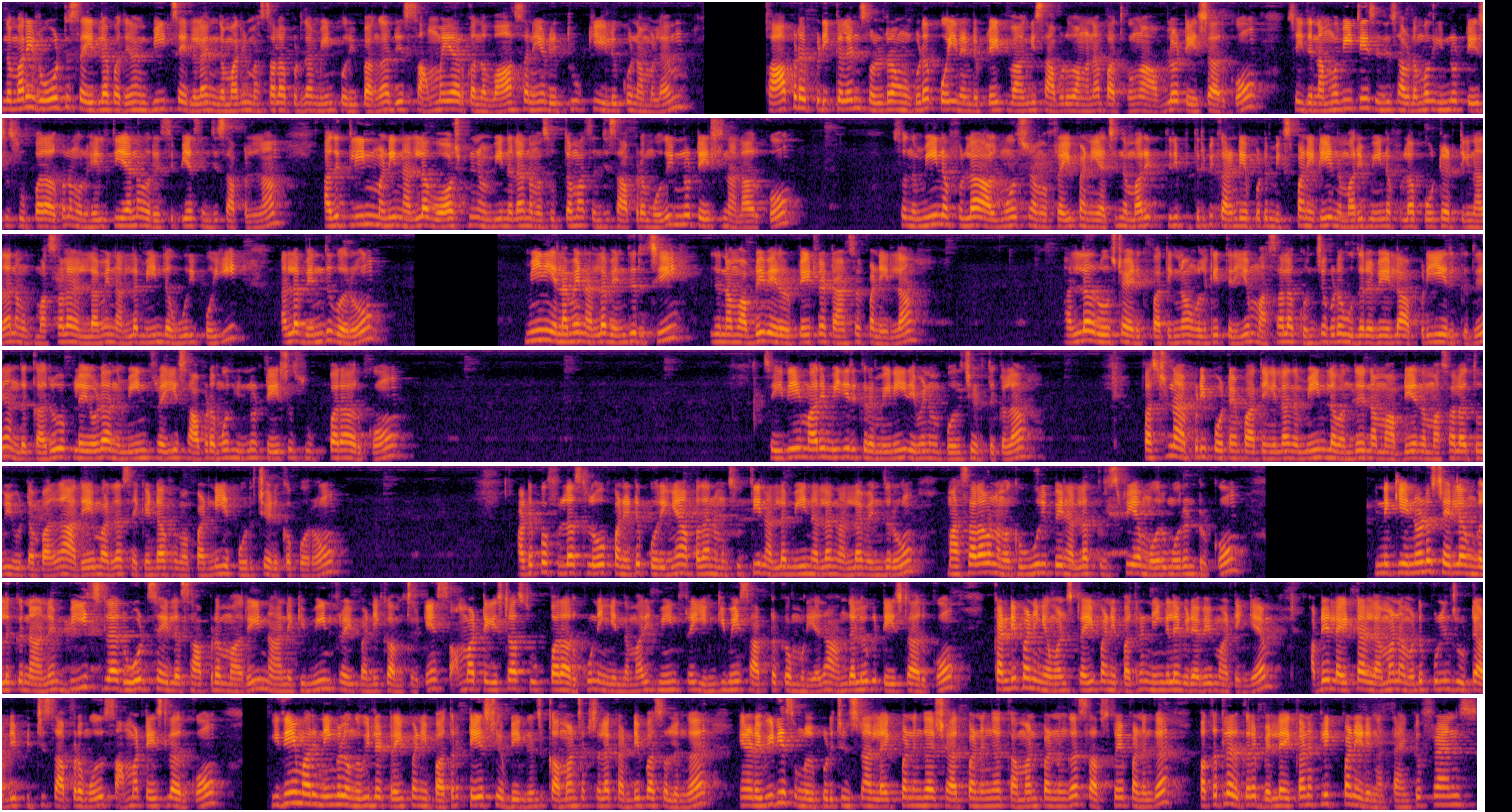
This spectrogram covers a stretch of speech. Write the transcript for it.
இந்த மாதிரி ரோட்டு சைடில் பார்த்தீங்கன்னா பீச் சைட்லலாம் இந்த மாதிரி மசாலா போட்டு தான் மீன் பொரிப்பாங்க. அப்படியே செம்மையாக இருக்கும். அந்த வாசனையும் அப்படியே தூக்கி இழுக்கும் நம்மளை. சாப்பிட பிடிக்கலைன்னு சொல்கிறவங்க கூட போய் ரெண்டு பிளேட் வாங்கி சாப்பிடுவாங்கன்னா பார்த்துக்கோங்க அவ்வளோ டேஸ்ட்டாக இருக்கும். ஸோ இதை நம்ம வீட்டிலே செஞ்சு சாப்பிடும்போது இன்னும் டேஸ்ட்டு சூப்பராக இருக்கும். நம்ம ஒரு ஹெல்த்தியான ஒரு ரெசிபியாக செஞ்சு சாப்பிட்லாம். அது க்ளீன் பண்ணி நல்லா வாஷ் பண்ணி நம்ம மீனெல்லாம் நம்ம சுத்தமாக செஞ்சு சாப்பிடும்போது இன்னும் டேஸ்ட் நல்லாயிருக்கும் ஸோ இந்த மீனை ஃபுல்லாக ஆல்மோஸ்ட் நம்ம ஃப்ரை பண்ணியாச்சு. இந்த மாதிரி திருப்பி திருப்பி கரண்டியை போட்டு மிக்ஸ் பண்ணிகிட்டே இந்த மாதிரி மீனை ஃபுல்லாக போட்டு எடுத்திங்கன்னா தான் நமக்கு மசாலா எல்லாமே நல்லா மீனில் ஊறி போய் நல்லா வெந்து வரும். மீன் எல்லாமே நல்லா வெந்துருச்சு. இதை நம்ம அப்படியே வேறு ஒரு பிளேட்டில் ட்ரான்ஸ்ஃபர் பண்ணிடலாம். நல்லா ரோஸ்ட் ஆகிடுக்கு பார்த்தீங்கன்னா உங்களுக்கே தெரியும். மசாலா கொஞ்சம் கூட உதறவே இல்லை. அப்படியே இருக்குது. அந்த கருவேப்பிலையோட அந்த மீன் ஃப்ரையை சாப்பிடும் போது இன்னும் டேஸ்ட்டு சூப்பராக இருக்கும். ஸோ இதே மாதிரி மீதி இருக்கிற மீனையும் இதேமாதிரி நம்ம பொரிச்சு எடுத்துக்கலாம். ஃபஸ்ட்டு நான் எப்படி போட்டேன் பார்த்தீங்களா அந்த மீனில் வந்து நம்ம அப்படியே அந்த மசாலா தூவி விட்டோம் பாருங்கள் அதே மாதிரி தான் செகண்ட் ஆஃப் நம்ம பண்ணி பொறிச்சு எடுக்க போகிறோம் அடுப்பை ஃபுல்லாக ஸ்லோ பண்ணிவிட்டு போகிறீங்க அப்போ தான் நமக்கு சுற்றி நல்ல மீன் எல்லாம் நல்லா வெந்துடும் மசாலாவும் நமக்கு ஊறி போய் நல்லா கிறிஸ்பியாக மொறு மொறுன்னு இருக்கும். இன்றைக்கி என்னோடய ஸ்டைலில் உங்களுக்கு நான் பீச்சில் ரோட் சைடில் சாப்பிட்ற மாதிரி நான் இன்றைக்கி மீன் ஃப்ரை பண்ணி காமிச்சிருக்கேன். செம்ம டேஸ்ட்டாக சூப்பராக இருக்கும். நீங்கள் இந்த மாதிரி மீன் ஃப்ரை எங்கேயுமே சாப்பிட்ருக்க முடியாது. அந்தளவுக்கு டேஸ்ட்டாக இருக்கும். கண்டிப்பாக நீங்கள் ஒன்ஸ் ட்ரை பண்ணி பார்த்துட்டு நீங்களே விடவே மாட்டீங்க. அப்படியே லைட்டாக லெமனை மட்டும் புளிஞ்சு விட்டு அப்படியே பிச்சு சாப்பிடும்போது செம்ம டேஸ்ட்டில் இருக்கும். இதே மாதிரி நீங்களும் உங்கள் வீட்டில் ட்ரை பண்ணி பார்த்துட்டு டேஸ்ட் எப்படி இருந்துச்சு கமெண்ட் செக்ஷனில் கண்டிப்பாக சொல்லுங்கள் என்னோடய வீடியோஸ் உங்களுக்கு பிடிச்சிருந்துச்சுன்னா லைக் பண்ணுங்கள் ஷேர் பண்ணுங்கள் கமெண்ட் பண்ணுங்கள் சப்ஸ்கிரைப் பண்ணுங்கள் பக்கத்தில் இருக்கிற பெல் ஐக்கானை கிளிக் பண்ணிவிடுங்க தேங்க்யூ ஃப்ரெண்ட்ஸ்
